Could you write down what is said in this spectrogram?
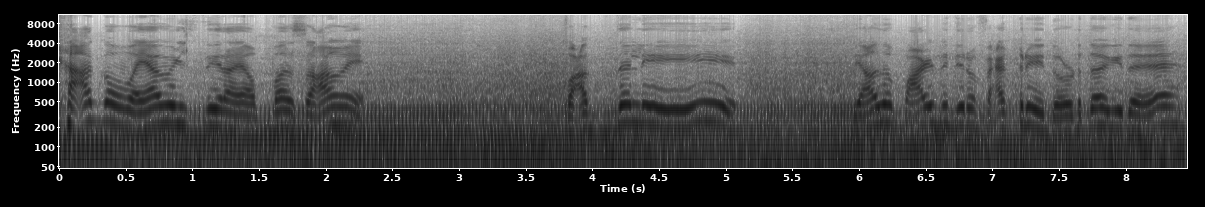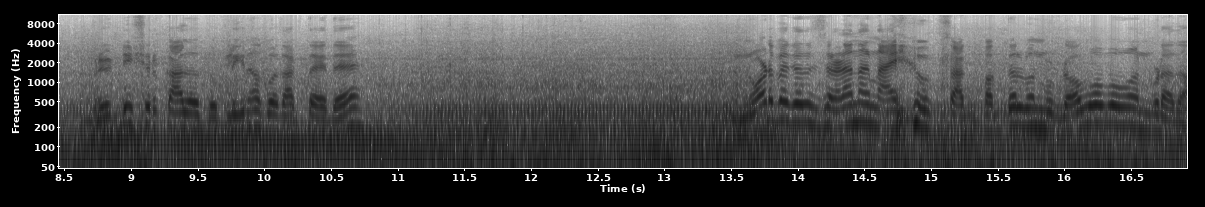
ಯಾಕೋ ಭಯ ಬೀಳ್ತೀರಾ ಅಪ್ಪ ಸ್ವಾಮಿ! ಪಕ್ಕದಲ್ಲಿ ಯಾವುದೋ ಪಾಳ್ ಬಿದ್ದಿರೋ ಫ್ಯಾಕ್ಟ್ರಿ ದೊಡ್ಡದಾಗಿದೆ. ಬ್ರಿಟಿಷರ್ ಕಾಲದ್ದು ಕ್ಲೀನಾಗಿ ಗೊತ್ತಾಗ್ತಾ ಇದೆ. ನೋಡ್ಬೇಕಾದ್ರೆ ಸಡನ್ನಾಗಿ ನಾಯಿ ಪಕ್ಕದಲ್ಲಿ ಬಂದ್ಬಿಟ್ಟು ಒಬ್ಬೊಬ್ಬ ಬಂದ್ಬಿಡೋದ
